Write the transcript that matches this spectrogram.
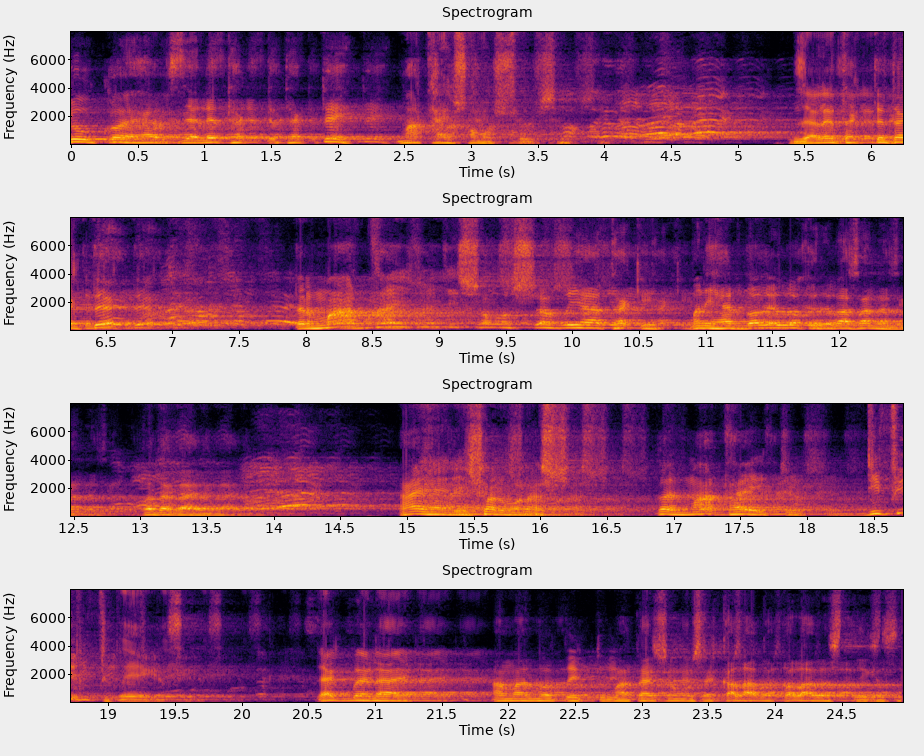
কেউ কয় হ্যাঁ জেলে থাকতে থাকতে মাথায় সমস্যা হয়েছে জেলে থাকতে থাকতে তার মাথায় যদি সমস্যা হইয়া থাকে মানে হ্যাঁ দলের লোকের বাঁচানো যায় কথা কয় না। হায় হ্যাঁ রে সর্বনাশ। মাথায় একটু ডিফিল্ট হয়ে গেছে। দেখবে না, আমার মতো একটু মাথায় সমস্যা কালা বা কলা ব্যস্ত হয়ে গেছে।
